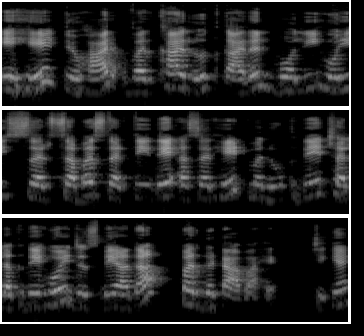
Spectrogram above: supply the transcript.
ਇਹ ਤਿਉਹਾਰ ਵਰਖਾ ਰੁੱਤ ਕਾਰਨ ਬੋਲੀ ਹੋਈ ਸਰਸਬਜ਼ ਧਰਤੀ ਦੇ ਅਸਰ ਹੇਠ ਮਨੁੱਖ ਦੇ ਛਲਕਦੇ ਹੋਏ ਜਜ਼ਬਿਆਂ ਦਾ ਪ੍ਰਗਟਾਵਾ ਹੈ। ਠੀਕ ਹੈ?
